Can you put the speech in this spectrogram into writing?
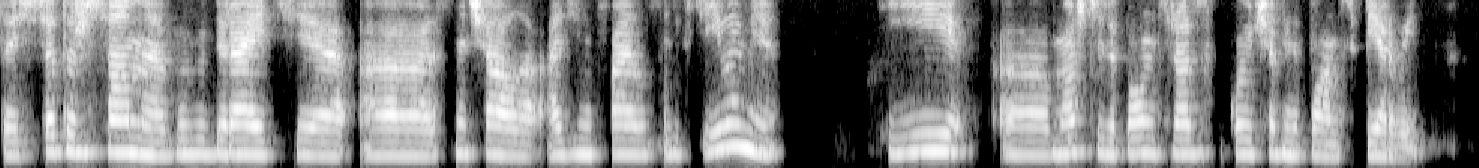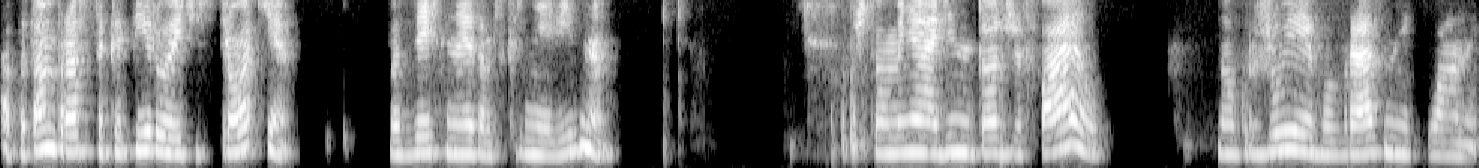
То есть все то же самое, вы выбираете а, сначала один файл с элективами и а, можете заполнить сразу в какой учебный план, в первый. А потом просто копируете строки, вот здесь на этом скрине видно, что у меня один и тот же файл, но гружу я его в разные планы.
